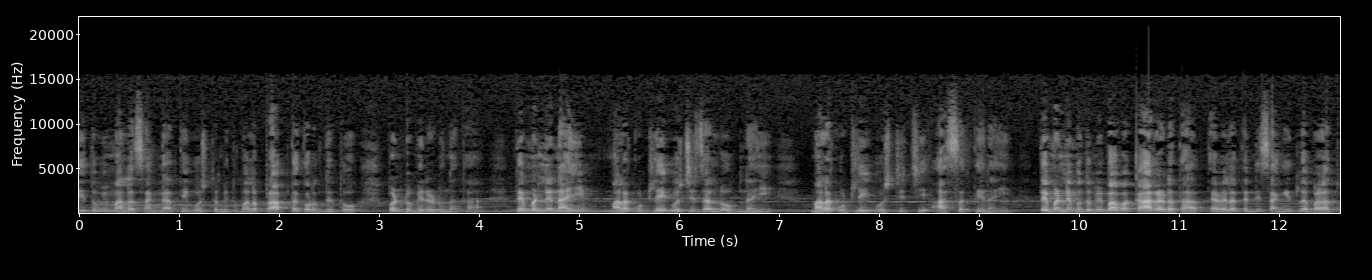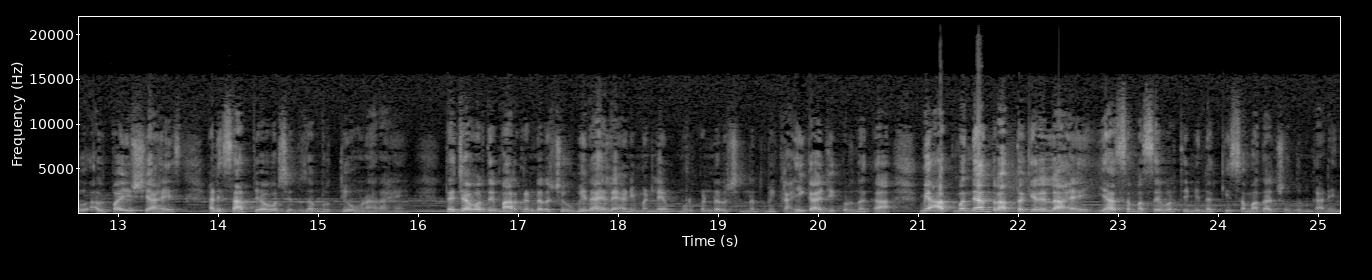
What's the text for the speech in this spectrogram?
ती तुम्ही मला सांगा. ती गोष्ट मी तुम्हाला प्राप्त करून देतो पण तुम्ही रडू नका. ते म्हणले नाही मला कुठल्याही गोष्टीचा लोभ नाही. मला कुठलीही गोष्टीची आसक्ती नाही. ते म्हणले मग तुम्ही बाबा का रडत आहात? त्यावेळेला त्यांनी सांगितलं बाळा तू अल्पायुष्य आहेस आणि सातव्या वर्षी तुझा मृत्यू होणार आहे. त्याच्यावरती मार्कंड ऋषी उभी राहिले आणि म्हणले मुरकंड ऋषींना तुम्ही काही काळजी करू नका. मी आत्मज्ञान प्राप्त केलेलं आहे. ह्या समस्येवरती मी नक्की समाधान शोधून काढीन.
